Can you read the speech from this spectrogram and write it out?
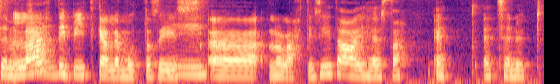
niin lähti pitkälle, mutta siis niin. äh, no lähti siitä aiheesta, että et se nyt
